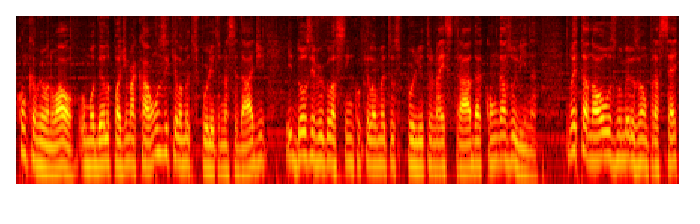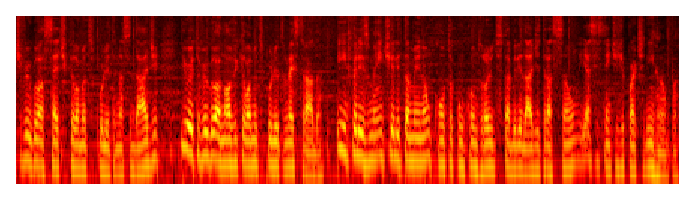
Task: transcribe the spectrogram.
Com câmbio manual, o modelo pode marcar 11 km por litro na cidade e 12,5 km por litro na estrada com gasolina. No etanol, os números vão para 7,7 km por litro na cidade e 8,9 km por litro na estrada. E infelizmente ele também não conta com controle de estabilidade de tração e assistente de partida em rampa.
